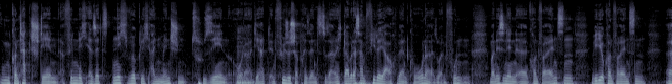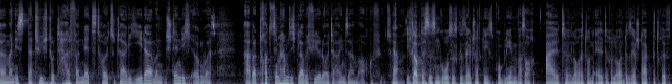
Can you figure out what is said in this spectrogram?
in Kontakt stehen, finde ich, ersetzt nicht wirklich einen Menschen zu sehen oder mhm. direkt in physischer Präsenz zu sein. Und ich glaube, das haben viele ja auch während Corona so empfunden. Man ist in den äh, Konferenzen, Videokonferenzen, äh, man ist natürlich total vernetzt heutzutage, jeder, man ständig irgendwas. Aber trotzdem haben sich, glaube ich, viele Leute einsam auch gefühlt. Ja, ich glaube, das ist ein großes gesellschaftliches Problem, was auch alte Leute und ältere Leute sehr stark betrifft,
